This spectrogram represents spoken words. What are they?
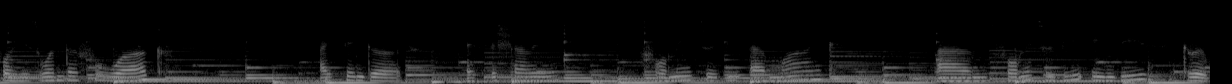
for His wonderful work. I thank God especially for me to be a monk and for me to be in this group.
